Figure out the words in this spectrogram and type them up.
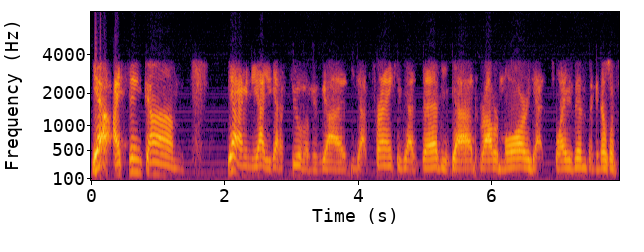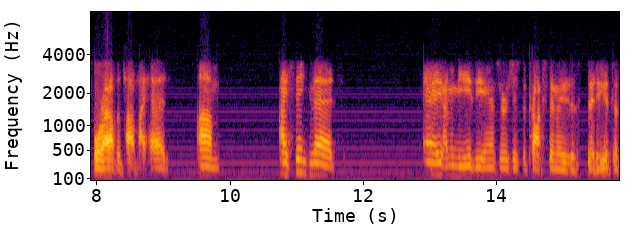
Yeah, I think. Um, yeah, I mean, yeah, you got a few of them. You've got you got Frank, you've got Zeb, you've got Robert Moore, you got Slavens. I mean, those are four out of the top of my head. Um, I think that a, I mean, the easy answer is just the proximity to the city. It's a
